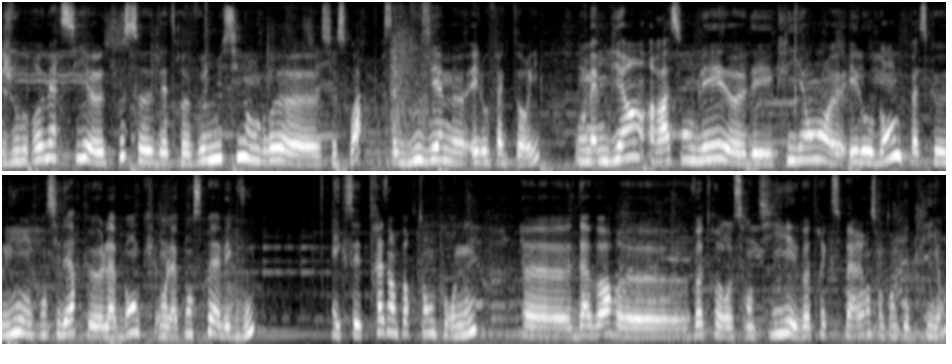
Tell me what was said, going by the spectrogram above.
Je vous remercie euh, tous euh, d'être venus si nombreux euh, ce soir pour cette 12e Hello Factory. On aime bien rassembler des clients Hello Bank parce que nous, on considère que la banque, on l'a construit avec vous et que c'est très important pour nous d'avoir votre ressenti et votre expérience en tant que client.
